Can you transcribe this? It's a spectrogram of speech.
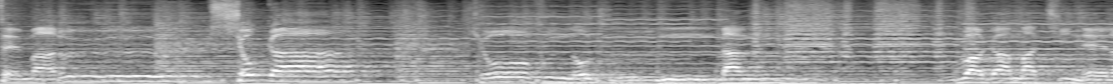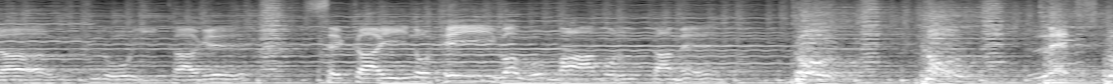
迫る初夏。恐怖の軍団。我が町狙う黒い影。世界の平和を守るため。GO! GO! Let's go!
